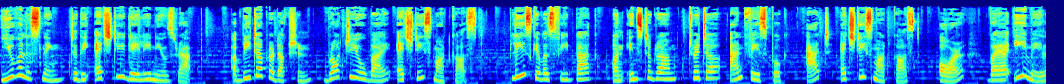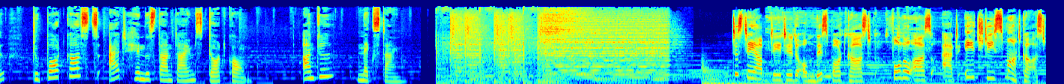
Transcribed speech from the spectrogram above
You were listening to the HT Daily News Wrap, a beta production brought to you by HT Smartcast. Please give us feedback on Instagram, Twitter, and Facebook at HT Smartcast or via email to podcasts at hindustantimes.com. Until next time. To stay updated on this podcast, follow us at HT Smartcast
